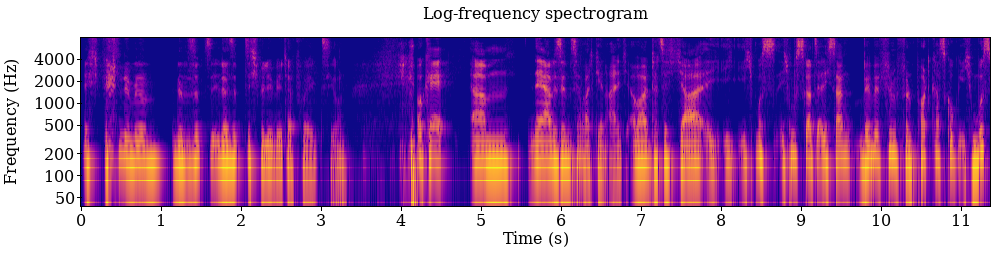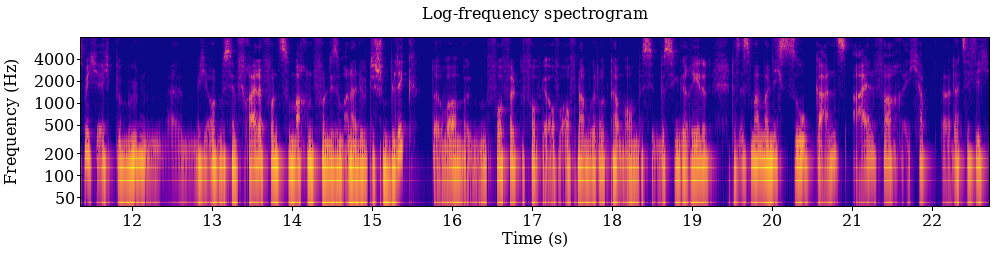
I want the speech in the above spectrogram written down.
Ich bin in, einem, in, einem 70, in einer 70 Millimeter Projektion. Okay, ähm, naja, wir sind uns ja weitgehend einig. Aber tatsächlich, ja, ich, ich, muss, ich muss ganz ehrlich sagen, wenn wir Filme für einen Podcast gucken, ich muss mich echt bemühen, äh, mich auch ein bisschen frei davon zu machen, von diesem analytischen Blick. Darüber haben wir im Vorfeld, bevor wir auf Aufnahmen gedrückt haben, auch ein bisschen, ein bisschen geredet. Das ist manchmal nicht so ganz einfach. Ich habe äh, tatsächlich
